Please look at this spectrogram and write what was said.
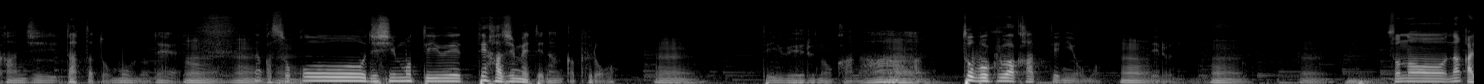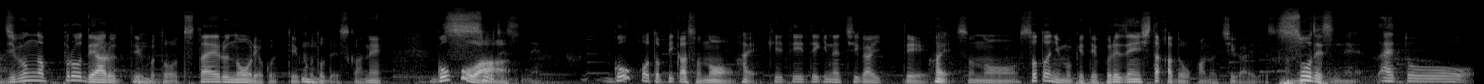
感じだったと思うので、うんうんなんかそこを自信持って言えて初めてなんかプロうんって言えるのかうなん。と僕は勝手に思うんってるんです。そのなんか自分がプロであるっていうことを伝える能力っていうことですかね、ゴッホは。ゴッホとピカソのはい。決定的な違いって、はい。その外に向けてプレゼンしたかどうかの違いですかね。そうですね。えっと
